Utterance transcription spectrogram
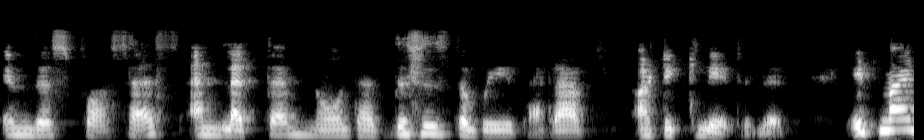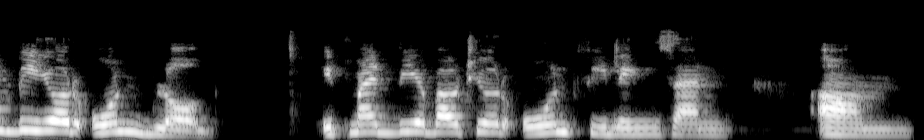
in this process and let them know that this is the way that I've articulated it. It might be your own blog, it might be about your own feelings and um,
